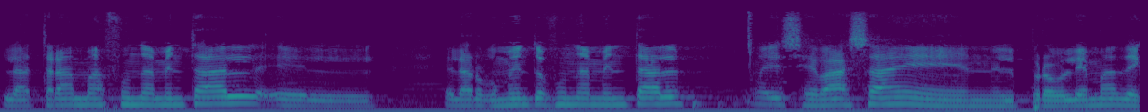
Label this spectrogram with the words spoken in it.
la trama fundamental el, el argumento fundamental eh, se basa en el problema de,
